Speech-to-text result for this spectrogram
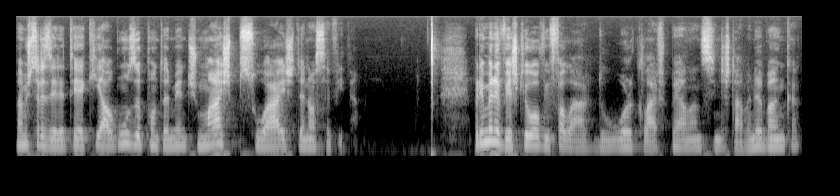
vamos trazer até aqui alguns apontamentos mais pessoais da nossa vida. Primeira vez que eu ouvi falar do Work-Life Balance, ainda estava na banca,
